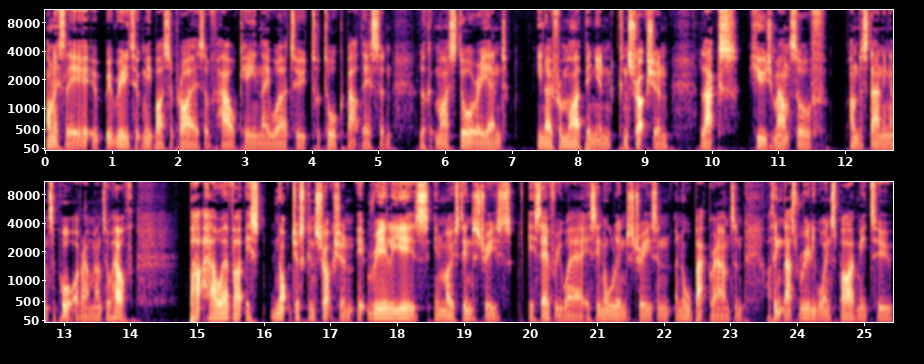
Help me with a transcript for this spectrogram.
honestly, it, it really took me by surprise of how keen they were to, to talk about this and look at my story. And, you know, from my opinion, construction lacks huge amounts of understanding and support around mental health. But, however, it's not just construction, it really is in most industries. It's everywhere, it's in all industries and, and all backgrounds. And I think that's really what inspired me to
